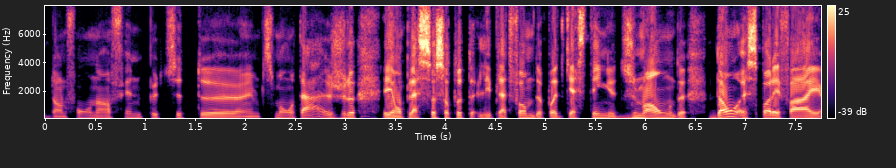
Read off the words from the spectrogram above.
dans le fond, on en fait une petite, euh, un petit montage et on place ça sur toutes les plateformes de podcasting du monde, dont Spotify,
